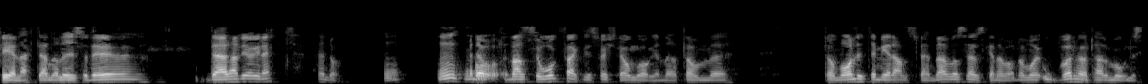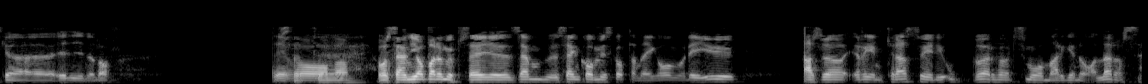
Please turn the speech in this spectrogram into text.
felaktig analys och det, där hade jag ju rätt ändå. Mm, men det var, Och man såg faktiskt första omgången att de, eh, de var lite mer anspända än vad svenskarna var. De var oerhört harmoniska eh, Elin och dem. det Så var, att, eh, och sen jobbade de upp sig, sen, sen kom ju skottarna igång och det är ju, alltså rent krasst så är det oerhört små marginaler alltså.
